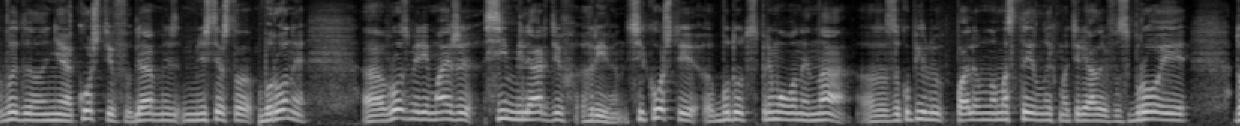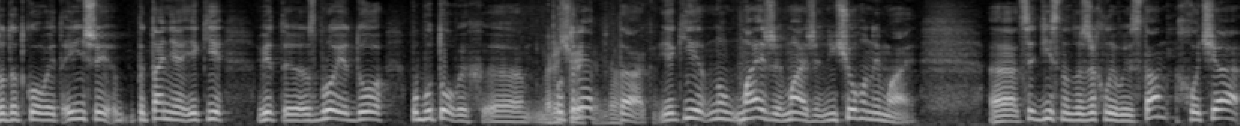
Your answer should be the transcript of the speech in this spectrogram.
виділення коштів для Міністерства оборони е, в розмірі майже 7 мільярдів гривень. Ці кошти будуть спрямовані на е, закупівлю паливно-мастильних матеріалів, зброї додаткової та інші питання, які від е, зброї до побутових е, потреб, да. так, які ну майже майже нічого немає. Е, Це дійсно жахливий стан. Хоча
